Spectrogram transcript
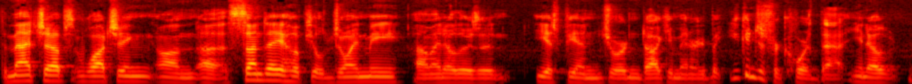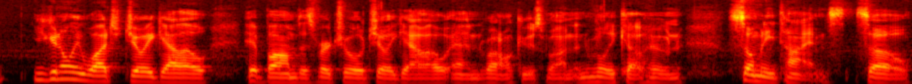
the matchups watching on uh, Sunday. I hope you'll join me. Um, I know there's an ESPN Jordan documentary, but you can just record that. You know, you can only watch Joey Gallo hit bombs as virtual Joey Gallo and Ronald Guzman and Willie Calhoun so many times. So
